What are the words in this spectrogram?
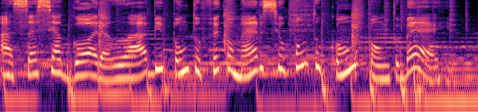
Acesse agora lab.fecomércio.com.br.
